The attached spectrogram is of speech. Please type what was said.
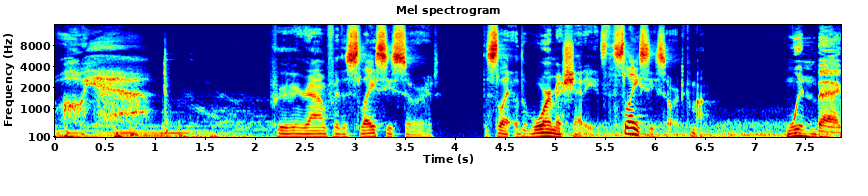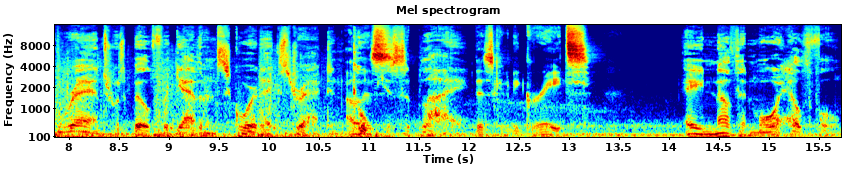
Oh, yeah. Proving ground for the slicey sword. The, sli- the war machete. It's the slicey sword. Come on. Windbag Ranch was built for gathering squirt extract and Oh, copious this- supply. This is gonna be great. Ain't nothing more healthful.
